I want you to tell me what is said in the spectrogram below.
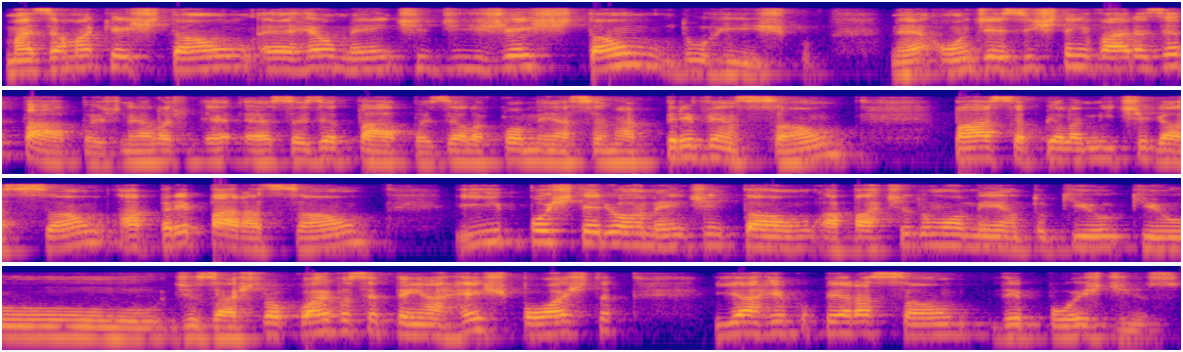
mas é uma questão é, realmente de gestão do risco, né, onde existem várias etapas. Né, elas, é, essas etapas ela começa na prevenção, passa pela mitigação, a preparação e, posteriormente, então, a partir do momento que o, que o desastre ocorre, você tem a resposta e a recuperação depois disso.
